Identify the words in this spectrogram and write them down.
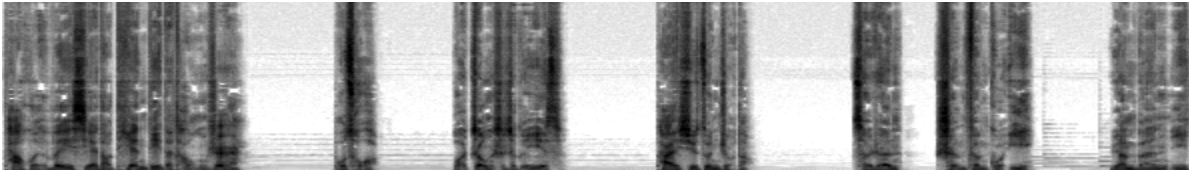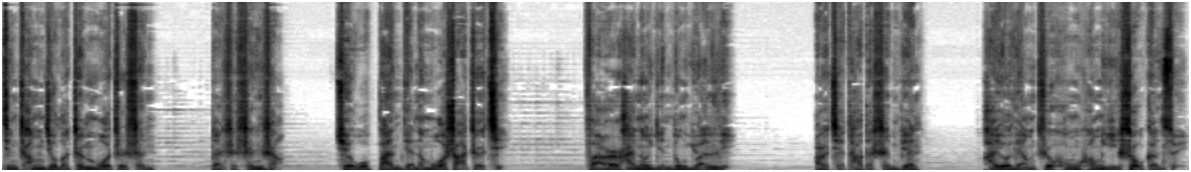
他会威胁到天帝的统治？不错。”我正是这个意思，太虚尊者道：“此人身份诡异，原本已经成就了真魔之身，但是身上却无半点的魔煞之气，反而还能引动元力，而且他的身边还有两只洪荒异兽跟随。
